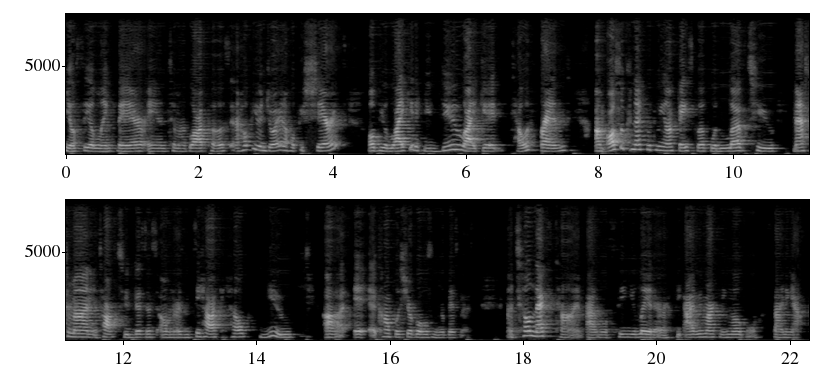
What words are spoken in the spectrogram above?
You'll see a link there and to my blog post. And I hope you enjoy it. I hope you share it. I Hope you like it. If you do like it, tell a friend. Um, also connect with me on Facebook. Would love to mastermind and talk to business owners and see how I can help you uh, accomplish your goals in your business. Until next time, I will see you later. The Ivy Marketing Mogul signing out.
